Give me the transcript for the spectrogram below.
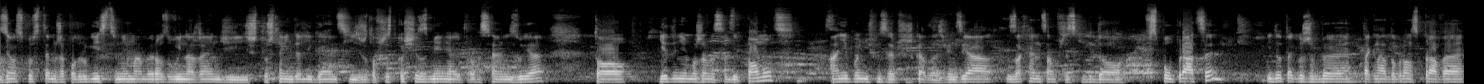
w związku z tym, że po drugiej stronie mamy rozwój narzędzi, sztucznej inteligencji, że to wszystko się zmienia i profesjonalizuje, to jedynie możemy sobie pomóc, a nie powinniśmy sobie przeszkadzać. Więc ja zachęcam wszystkich do współpracy i do tego, żeby tak na dobrą sprawę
